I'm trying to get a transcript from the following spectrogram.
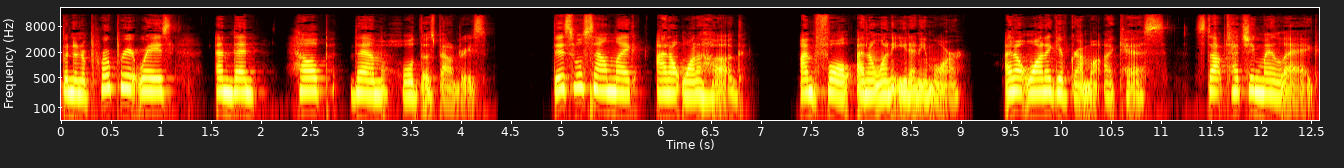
but in appropriate ways, and then help them hold those boundaries. This will sound like, I don't want a hug. I'm full. I don't want to eat anymore. I don't want to give grandma a kiss. Stop touching my leg.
